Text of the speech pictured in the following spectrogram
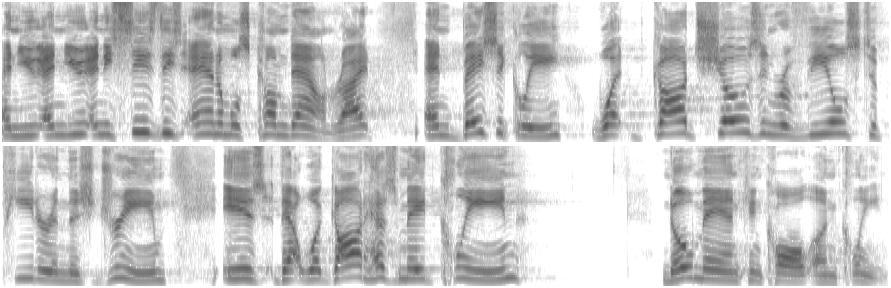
And you and you and he sees these animals come down, right? And basically, what God shows and reveals to Peter in this dream is that what God has made clean, no man can call unclean.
